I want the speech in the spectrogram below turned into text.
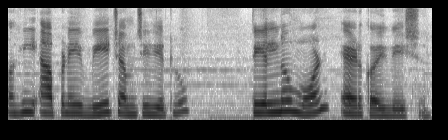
અહીં આપણે બે ચમચી જેટલું તેલનું મોણ એડ કરી દઈશું.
